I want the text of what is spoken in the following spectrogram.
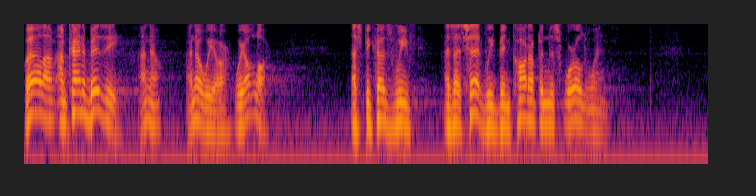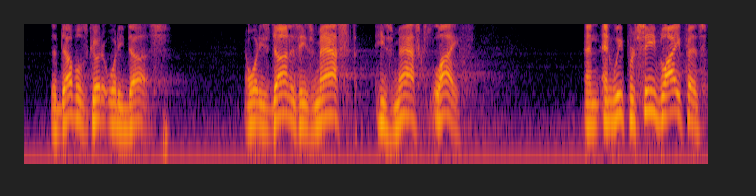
Well, I'm, I'm kind of busy. I know. I know we are. We all are. That's because we've, as I said, we've been caught up in this whirlwind. The devil's good at what he does. And what he's done is he's masked, he's masked life. And, and we perceive life as,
